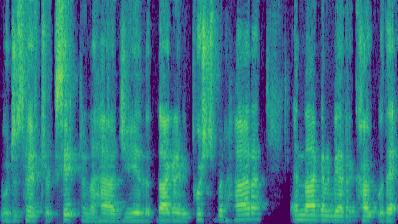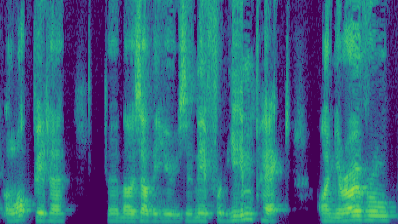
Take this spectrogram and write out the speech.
we'll just have to accept in a hard year that they're going to be pushed a bit harder and they're going to be able to cope with that a lot better than those other ewes. And therefore, the impact on your overall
